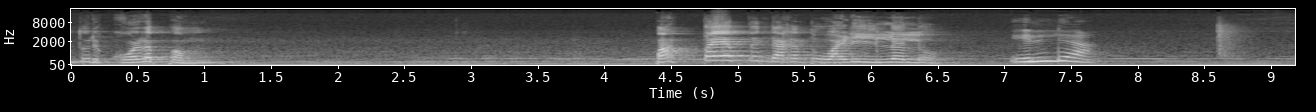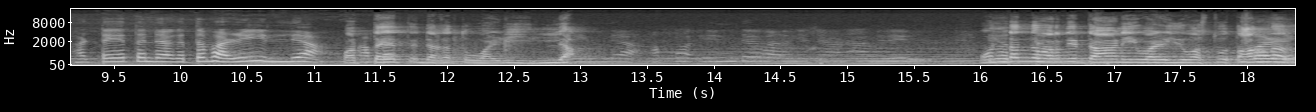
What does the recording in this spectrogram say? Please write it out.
ഇതൊരു കുഴപ്പം. പട്ടയത്തിന്റെ അകത്ത് വഴിയില്ലല്ലോ. ഇല്ല. പട്ടയത്തിന്റെ അകത്ത് വഴിയില്ല. പട്ടയത്തിന്റെ അകത്ത് വഴിയില്ല. ഉണ്ടെന്ന് പറഞ്ഞിട്ടാണ് ഈ വഴി ഈ വസ്തു തന്നത്.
